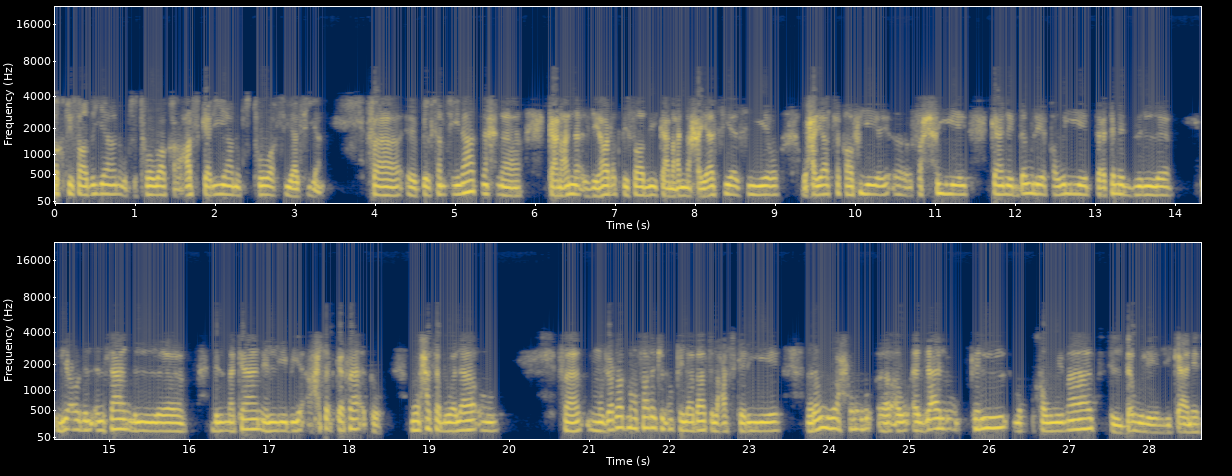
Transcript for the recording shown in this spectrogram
اقتصاديا وبتتفوق عسكريا وبتتفوق سياسيا. فبالخمسينات نحن كان عندنا ازدهار اقتصادي كان عندنا حياة سياسية وحياة ثقافية آه، صحية. كانت دولة قوية بتعتمد بال... بيقعد الإنسان بال... بالمكان اللي حسب كفاءته. مو حسب ولائه فمجرد ما صارت الانقلابات العسكرية روحوا آه، أو أزالوا كل مقومات الدولة اللي كانت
